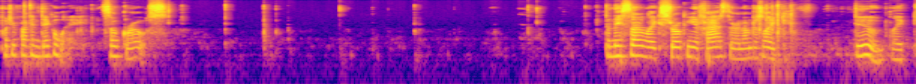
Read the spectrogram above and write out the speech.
put your fucking dick away. It's so gross. Then they start like stroking it faster, and I'm just like, dude, like,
